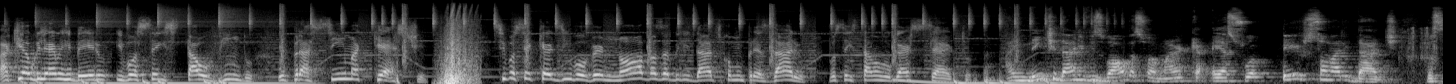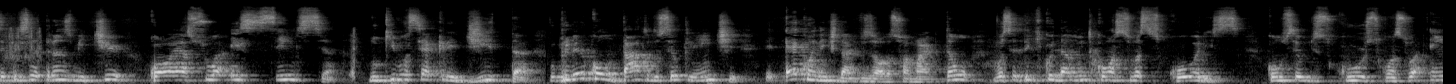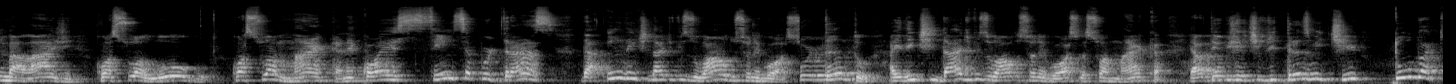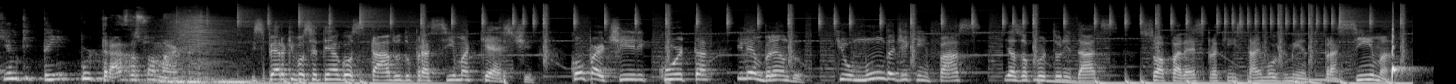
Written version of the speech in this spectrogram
Aqui é o Guilherme Ribeiro e você está ouvindo o Pra Cima Cast. Se você quer desenvolver novas habilidades como empresário, você está no lugar certo. A identidade visual da sua marca é a sua personalidade. Você precisa transmitir qual é a sua essência, no que você acredita. O primeiro contato do seu cliente é com a identidade visual da sua marca. Então, você tem que cuidar muito com as suas cores com o seu discurso, com a sua embalagem, com a sua logo, com a sua marca, né? Qual é a essência por trás da identidade visual do seu negócio. Portanto, a identidade visual do seu negócio, da sua marca, ela tem o objetivo de transmitir tudo aquilo que tem por trás da sua marca. Espero que você tenha gostado do Pra Cima Cast. Compartilhe, curta e lembrando que o mundo é de quem faz e as oportunidades só aparece para quem está em movimento. Para cima!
